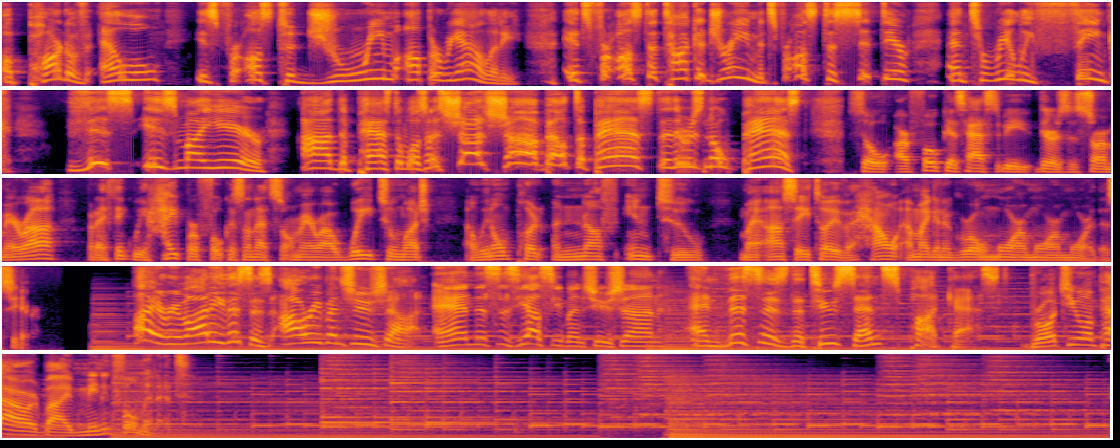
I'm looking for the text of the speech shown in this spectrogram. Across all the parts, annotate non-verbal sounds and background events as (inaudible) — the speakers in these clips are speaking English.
A part of Elul is for us to dream up a reality. It's for us to talk a dream. It's for us to sit there and to really think, this is my year. Ah, the past, it wasn't. Shah shah about the past. There is no past. So our focus has to be there's a Sormera, but I think we hyper focus on that Sormera way too much, and we don't put enough into my Ase Toiva. How am I going to grow more and more and more this year? Hi, everybody. This is Ari Bensoussan, And this is Yossi Bensoussan, and this is the Two Cents Podcast. brought to you and powered by Meaningful Minute.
